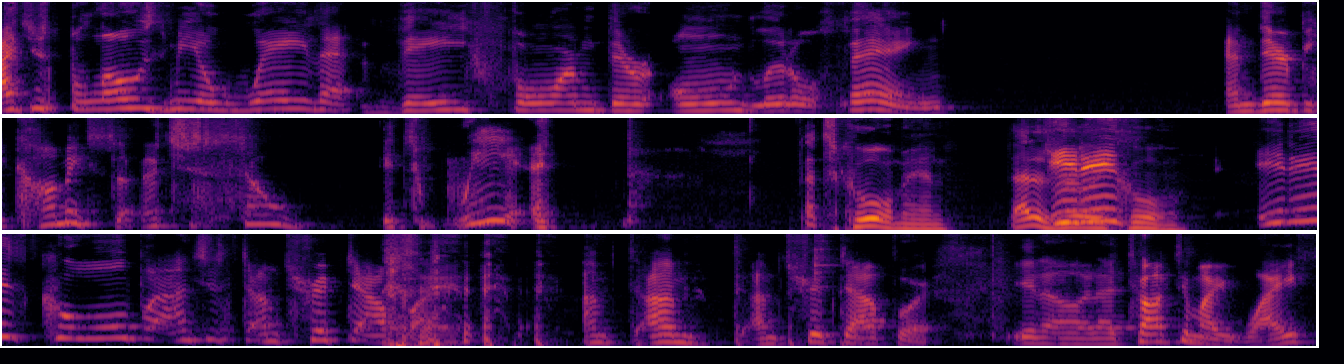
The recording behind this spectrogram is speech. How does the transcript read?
It just blows me away that they formed their own little thing and they're becoming so, it's just so, it's weird. It, That's cool, man. That is really is- cool. it is cool, but I'm just, I'm tripped out by it. I'm, I'm, I'm tripped out for it, you know. And I talked to my wife,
